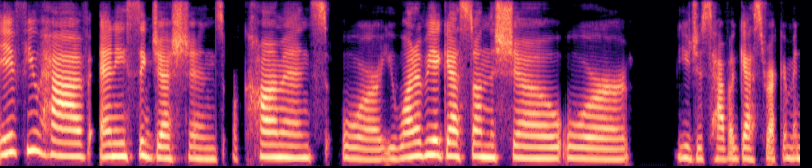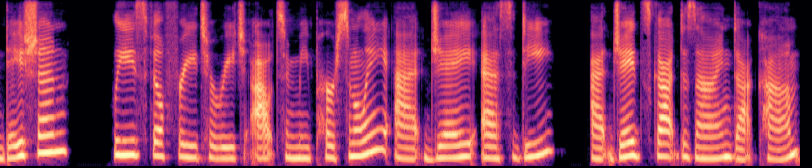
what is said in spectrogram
if you have any suggestions or comments, or you want to be a guest on the show, or you just have a guest recommendation, please feel free to reach out to me personally at jsd at jadescottdesign.com.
